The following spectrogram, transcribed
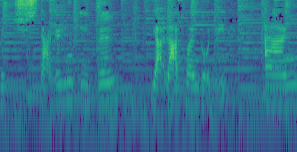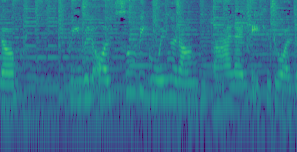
which started in April, yeah, last month only, and. Uh, we will also be going around Bhopal. I'll take you to all the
